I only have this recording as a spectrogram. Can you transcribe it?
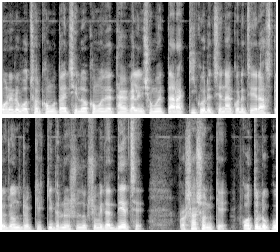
পনেরো বছর ক্ষমতায় ছিল, ক্ষমতায় থাকাকালীন সময়ে তারা কি করেছে, না করেছে, রাষ্ট্রযন্ত্রকে কি ধরনের সুযোগ সুবিধা দিয়েছে, প্রশাসনকে কতটুকু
